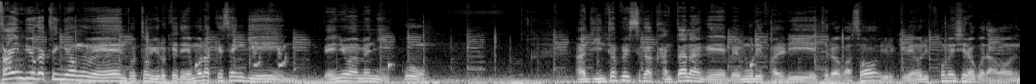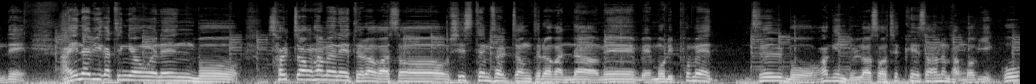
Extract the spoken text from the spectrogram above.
파인뷰 같은 경우엔 보통 이렇게 네모나게 생긴 메뉴 화면이 있고 아주 인터페이스가 간단하게 메모리 관리에 들어가서 이렇게 메모리 포맷이라고 나오는데 아이나비 같은 경우에는 뭐 설정 화면에 들어가서 시스템 설정 들어간 다음에 메모리 포맷을 뭐 확인 눌러서 체크해서 하는 방법이 있고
